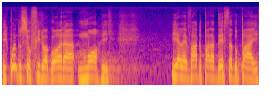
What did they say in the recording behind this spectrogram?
E quando o seu filho agora morre e é levado para a destra do Pai,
